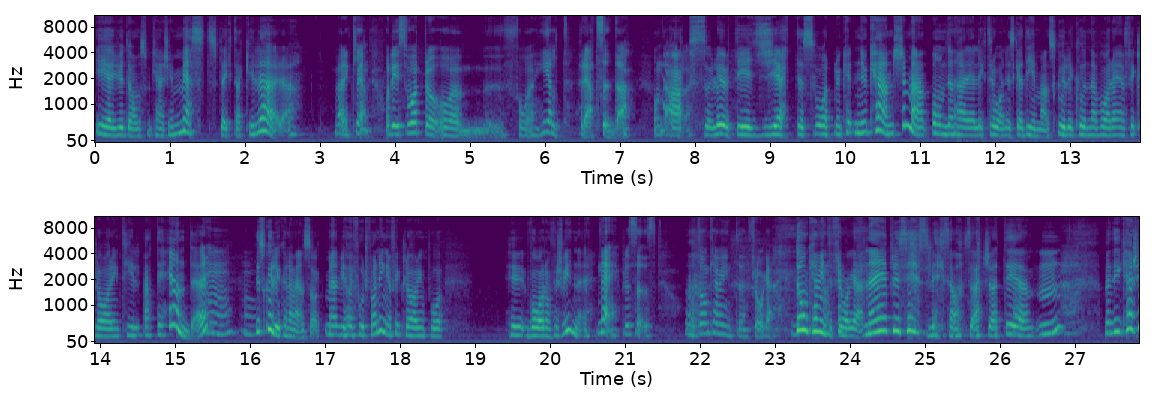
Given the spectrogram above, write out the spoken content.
är ju de som kanske är mest spektakulära. Verkligen. Och det är svårt att, att få helt rätt sida om det. Absolut, det är jättesvårt. Nu, nu kanske man, om den här elektroniska dimman, skulle kunna vara en förklaring till att det händer. Mm, mm. Det skulle ju kunna vara en sak, men vi har ju fortfarande ingen förklaring på hur, var de försvinner. Nej, precis. Och de kan vi inte fråga. De kan vi inte fråga. Nej, precis. Liksom, så här, så att det, mm. Men det är kanske,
